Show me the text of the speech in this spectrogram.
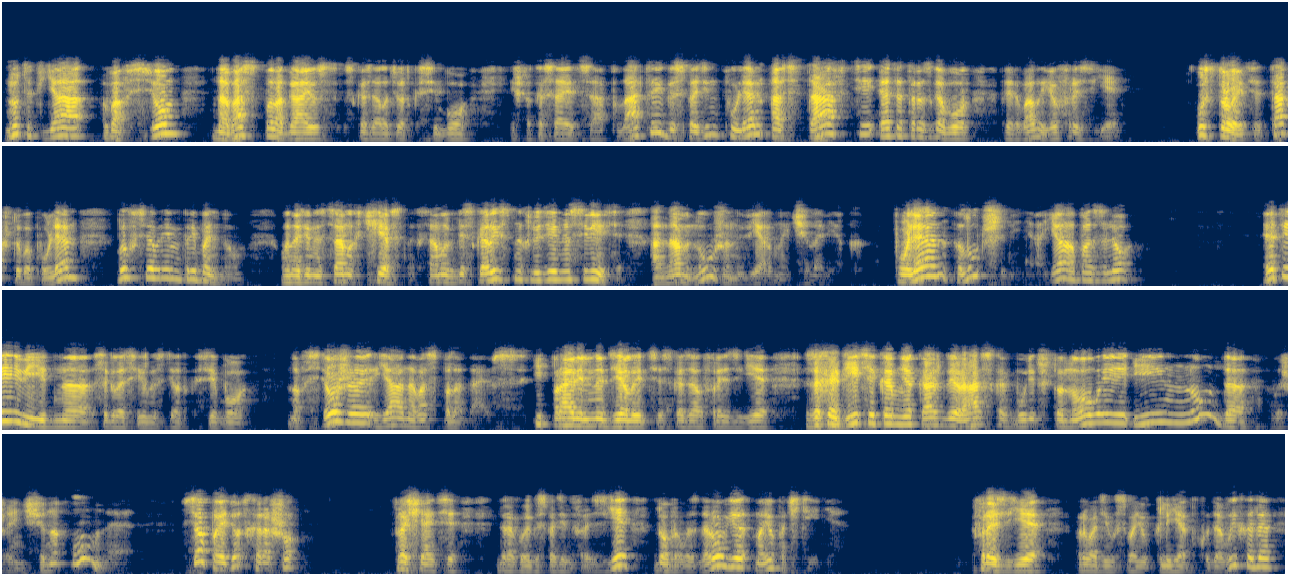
— Ну так я во всем на вас полагаюсь, — сказала тетка Сибо. — И что касается оплаты, господин Пулен, оставьте этот разговор, — прервал ее Фразье. — Устройте так, чтобы Пулен был все время при больном. Он один из самых честных, самых бескорыстных людей на свете, а нам нужен верный человек. Пулен лучше меня, я обозлен. — Это и видно, — согласилась тетка Сибо. Но все же я на вас полагаюсь. И правильно делаете, — сказал Фрезье. Заходите ко мне каждый раз, как будет что новое, и, ну да, вы женщина умная. Все пойдет хорошо. Прощайте, дорогой господин Фрезье, доброго здоровья, мое почтение. Фрезье проводил свою клиентку до выхода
